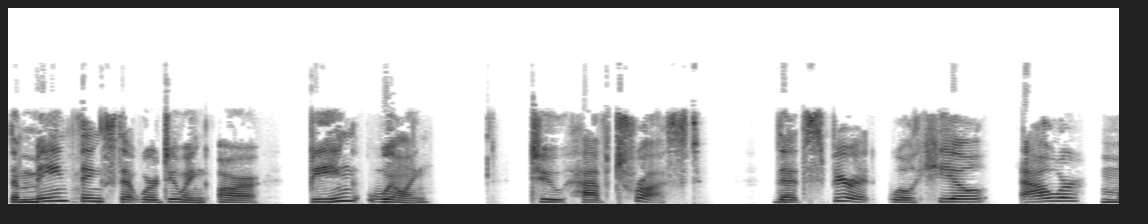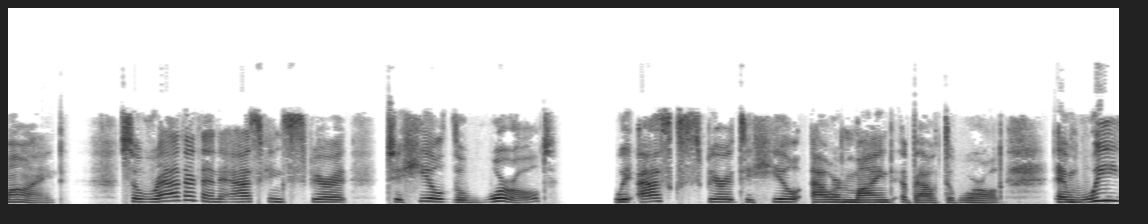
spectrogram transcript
the main things that we're doing are being willing to have trust that spirit will heal our mind. So rather than asking spirit to heal the world, we ask Spirit to heal our mind about the world. And we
